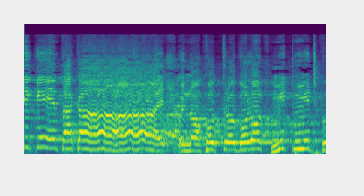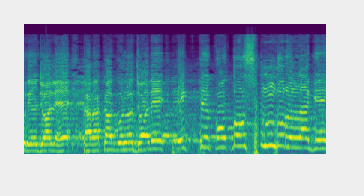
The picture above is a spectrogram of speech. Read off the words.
দিকে তাকায়, ওই নক্ষত্রগুলো মিট মিট করে জ্বলে, তারকাগুলো জ্বলে, দেখতে কত সুন্দর লাগে।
